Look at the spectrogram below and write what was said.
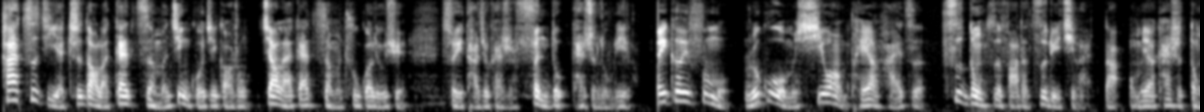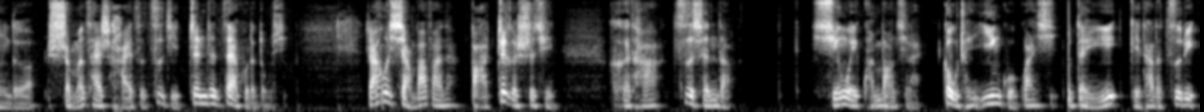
他自己也知道了该怎么进国际高中，将来该怎么出国留学，所以他就开始奋斗，开始努力了。所以各位父母，如果我们希望培养孩子自动自发的自律起来，那我们要开始懂得什么才是孩子自己真正在乎的东西，然后想办法呢，把这个事情和他自身的行为捆绑起来。构成因果关系，就等于给他的自律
